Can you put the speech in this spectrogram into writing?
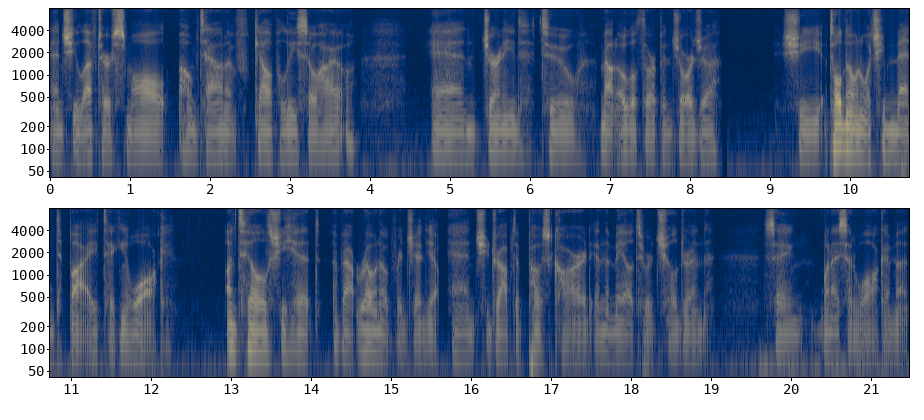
and she left her small hometown of Gallipolis, Ohio, and journeyed to Mount Oglethorpe in Georgia. She told no one what she meant by taking a walk until she hit about Roanoke, Virginia, and she dropped a postcard in the mail to her children saying, When I said walk, I meant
